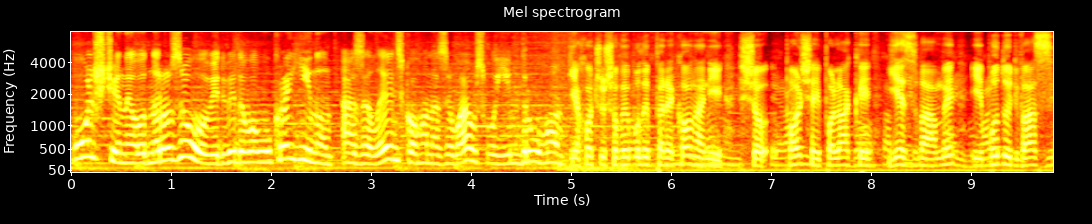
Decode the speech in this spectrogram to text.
Польщі неодноразово відвідував Україну, а Зеленського називав своїм другом. Я хочу, щоб ви були переконані, що Польща і поляки є з вами і будуть вас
